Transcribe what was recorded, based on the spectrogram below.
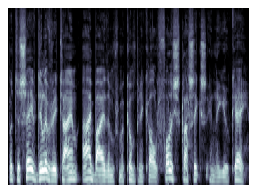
but to save delivery time, I buy them from a company called Forest Classics in the UK.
